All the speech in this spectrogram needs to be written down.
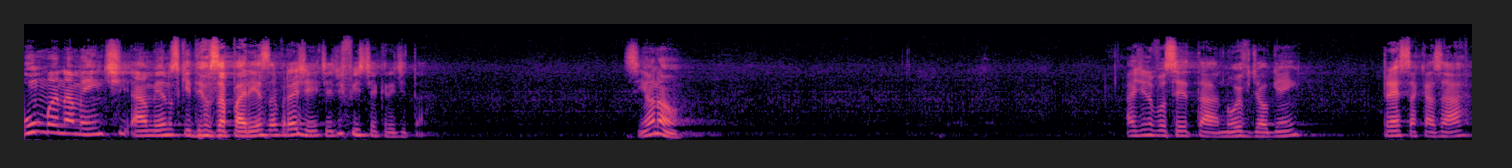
humanamente, a menos que Deus apareça para a gente, é difícil de acreditar. Sim ou não? Imagina você estar tá noivo de alguém, prestes a casar,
